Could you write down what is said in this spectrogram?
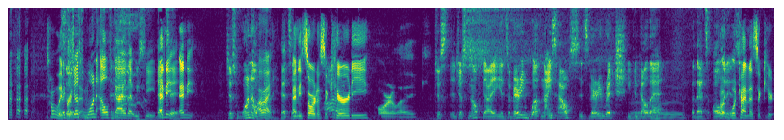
totally It's just in. one elf guy that we see. That's any it. any Just one elf All right. guy. That's it. any sort of Alright. security or like just just an elf guy. It's a very well nice house. It's very rich. You can tell that. But that's all what, it is. what kind of secure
